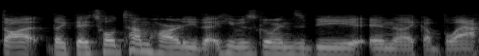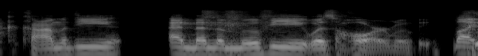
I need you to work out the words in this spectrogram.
thought like they told Tom Hardy that he was going to be in like a black comedy and then the movie was a horror movie. Like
